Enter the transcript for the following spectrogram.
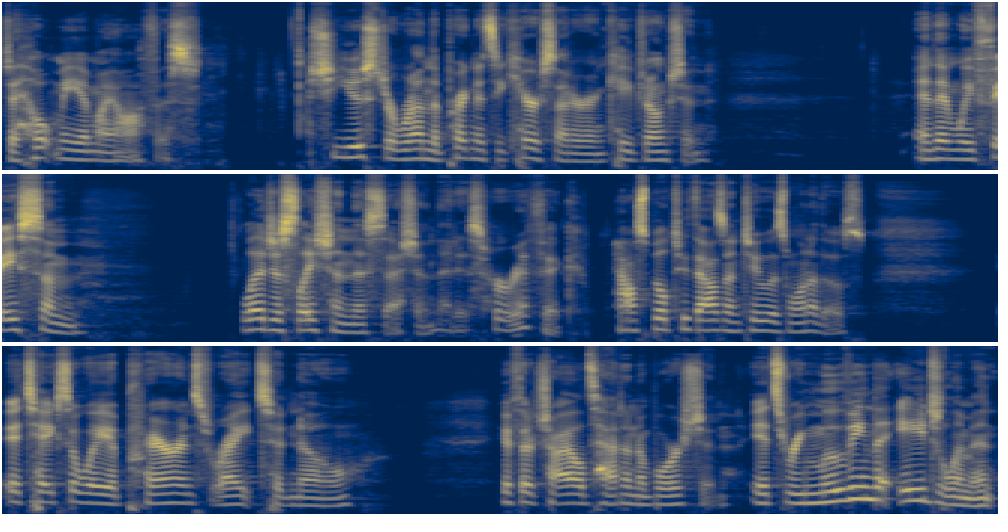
to help me in my office. She used to run the pregnancy care center in Cave Junction, and then we faced some legislation this session that is horrific. House Bill 2002 is one of those. It takes away a parent's right to know if their child's had an abortion. It's removing the age limit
